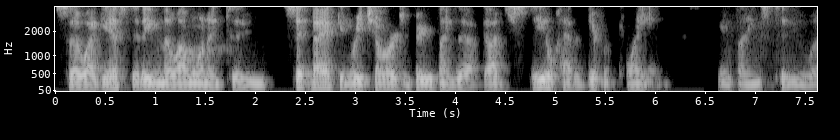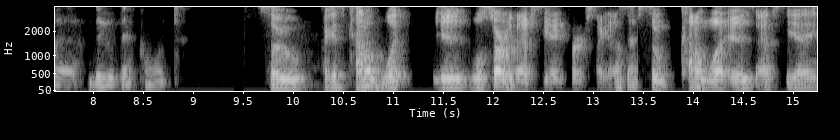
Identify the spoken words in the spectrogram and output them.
So I guess that even though I wanted to sit back and recharge and figure things out, God still had a different plan and things to uh, do at that point. So I guess kind of what is we'll start with FCA first, I guess. Okay. So kind of what is FCA?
